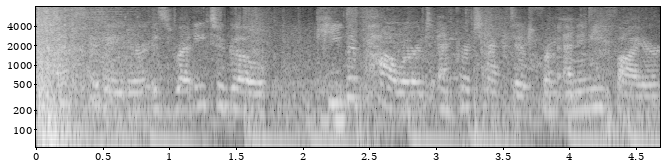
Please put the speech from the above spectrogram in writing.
Excavator is ready to go. Keep it powered and protected from enemy fire.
